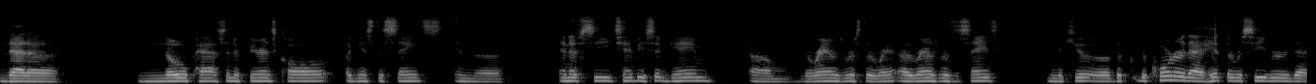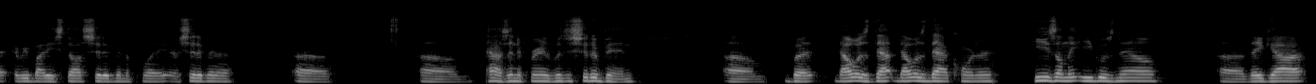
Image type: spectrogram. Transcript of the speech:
that uh, no pass interference call against the Saints in the NFC Championship game. Um, the Rams versus the Ram, uh, Rams versus the Saints. Nickell, uh, the the corner that hit the receiver that everybody thought should have been a play or should have been a uh, um, pass interference, which it should have been. Um, but that was that that was that corner. He's on the Eagles now. Uh, they got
